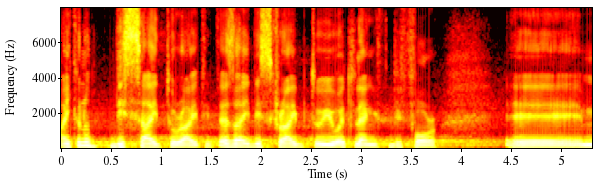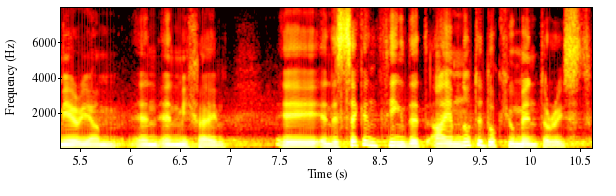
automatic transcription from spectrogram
I cannot decide to write it, as I described to you at length before, uh, Miriam and, and Michael. Uh, and the second thing that I am not a documentarist.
